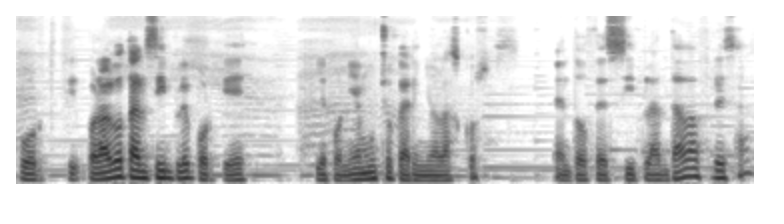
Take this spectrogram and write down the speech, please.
por algo tan simple, porque le ponía mucho cariño a las cosas. Entonces, si plantaba fresas,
